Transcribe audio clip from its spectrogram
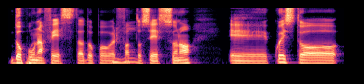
dopo una festa, dopo aver Mhm. fatto sesso, no? E questo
